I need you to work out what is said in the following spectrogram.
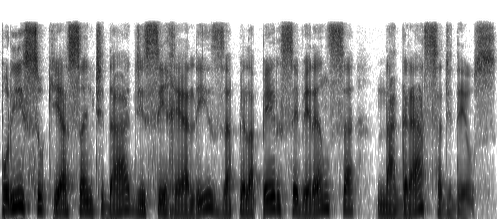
Por isso que a santidade se realiza pela perseverança na graça de Deus.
